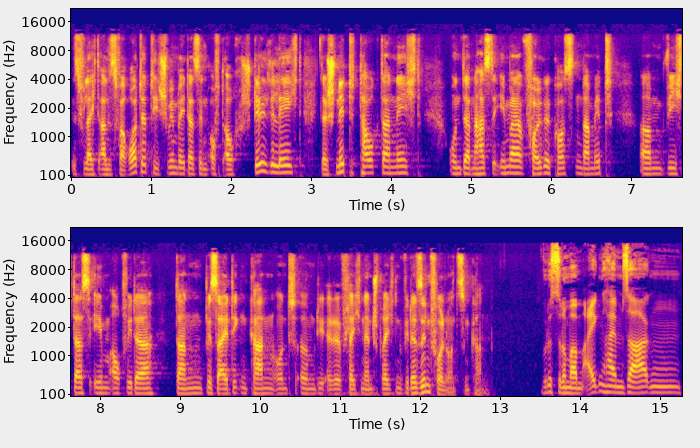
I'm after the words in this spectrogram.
ist vielleicht alles verrottet. Die Schwimmbäder sind oft auch stillgelegt. Der Schnitt taugt dann nicht und dann hast du immer Folgekosten damit, ähm, wie ich das eben auch wieder dann beseitigen kann und ähm, die äh, Flächen entsprechend wieder sinnvoll nutzen kann. Würdest du nochmal im Eigenheim sagen,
